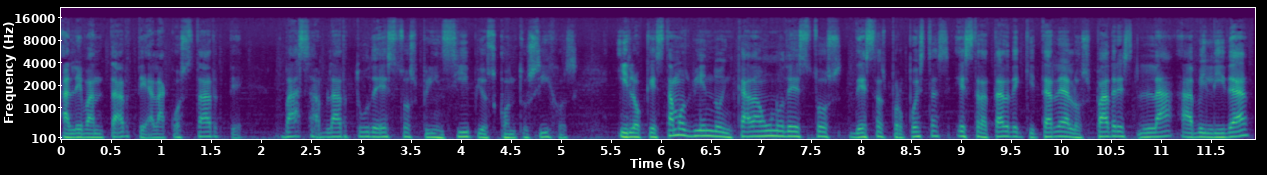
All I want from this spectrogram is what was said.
al levantarte, al acostarte, vas a hablar tú de estos principios con tus hijos. Y lo que estamos viendo en cada uno de estos de estas propuestas es tratar de quitarle a los padres la habilidad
